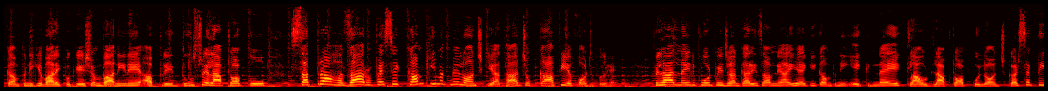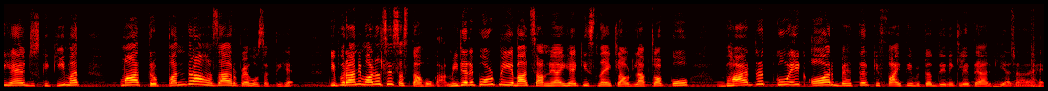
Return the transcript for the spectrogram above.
कंपनी के मालिक मुकेश अंबानी ने अपने दूसरे लैपटॉप को सत्रह हज़ार रूपए से कम कीमत में लॉन्च किया था, जो काफ़ी अफोर्डेबल है। फ़िलहाल नई रिपोर्ट में जानकारी सामने आई है कि कंपनी एक नए क्लाउड लैपटॉप को लॉन्च कर सकती है, जिसकी कीमत मात्र पंद्रह हज़ार रूपए हो सकती है। ये पुराने मॉडल से सस्ता होगा। मीडिया रिपोर्ट में ये बात सामने आई है कि इस नए क्लाउड लैपटॉप को भारत को एक और बेहतर किफायती विकल्प देने के लिए तैयार किया जा रहा है।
